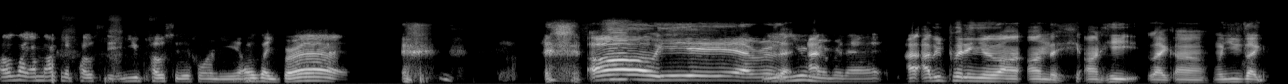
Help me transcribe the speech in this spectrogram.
I was like, I'm not gonna post it, and you posted it for me. I was like, bruh. oh yeah, yeah, yeah, I remember You, that. you I- remember that. I, I be putting you on on the on heat like uh when you like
